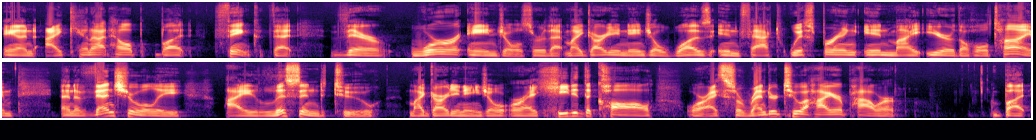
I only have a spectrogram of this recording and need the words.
And I cannot help but think that there were angels or that my guardian angel was, in fact, whispering in my ear the whole time. And eventually, I listened to my guardian angel, or I heeded the call, or I surrendered to a higher power. But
